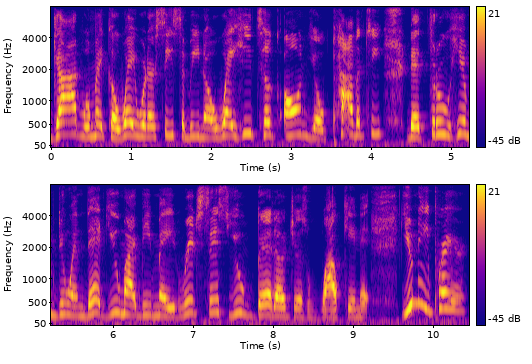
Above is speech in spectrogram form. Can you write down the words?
God will make a way where there seems to be no way. He took on your poverty that through him doing that, you might be made rich. Sis, you better just walk in it. You need prayer.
